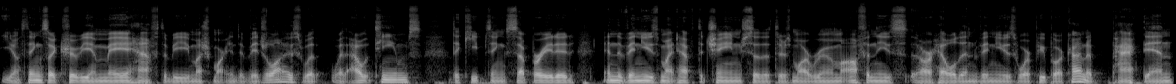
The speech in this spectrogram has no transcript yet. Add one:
you know, things like trivia may have to be much more individualized with, without teams to keep things separated, and the venues might have to change so that there's more room. Often these are held in venues where people are kind of packed in.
